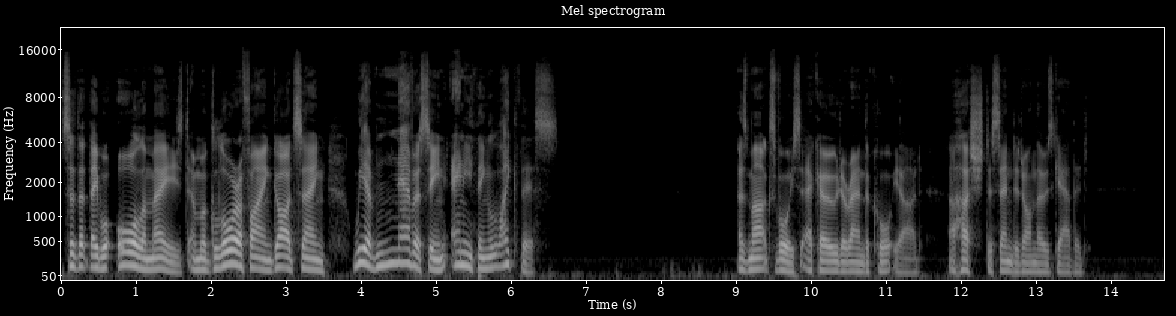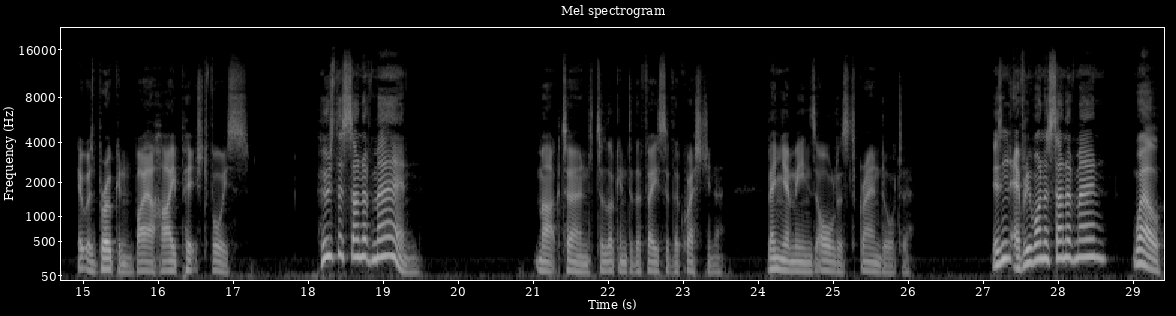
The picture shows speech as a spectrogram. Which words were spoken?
so that they were all amazed, and were glorifying God, saying, We have never seen anything like this. As Mark's voice echoed around the courtyard, a hush descended on those gathered. It was broken by a high pitched voice. Who's the Son of Man? Mark turned to look into the face of the questioner, Benjamin's oldest granddaughter. Isn't everyone a son of man? Well,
